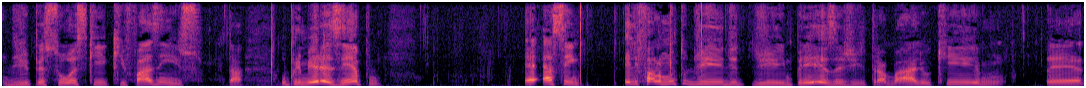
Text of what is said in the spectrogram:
de pessoas que, que fazem isso, tá? O primeiro exemplo é assim, ele fala muito de, de, de empresas, de trabalho que é,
